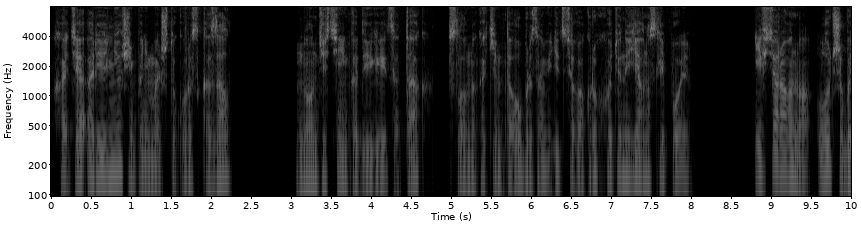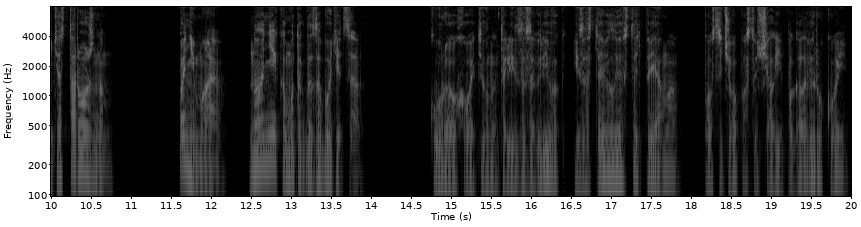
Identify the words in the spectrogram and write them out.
Хотя Ариэль не очень понимает, что Кура сказал, но он частенько двигается так, словно каким-то образом видит все вокруг, хоть он и явно слепой. И все равно, лучше быть осторожным. Понимаю. Но о ней кому тогда заботиться? Кура ухватил Натали за загривок и заставил ее встать прямо, после чего постучал ей по голове рукой.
